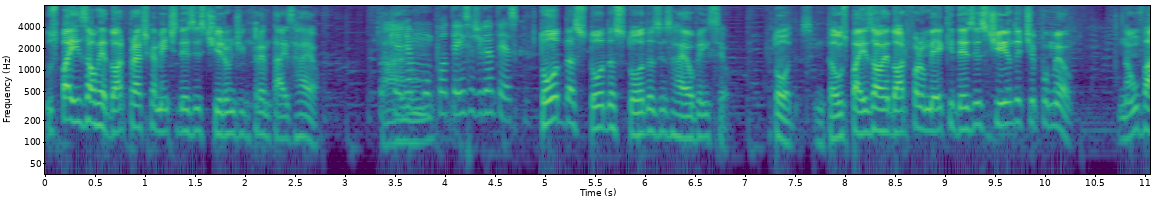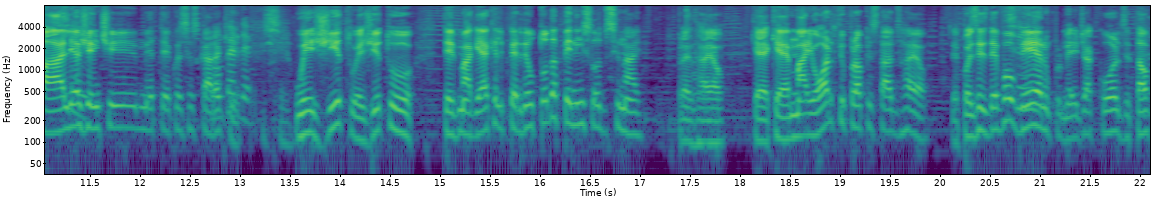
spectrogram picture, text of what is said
Os países ao redor praticamente desistiram de enfrentar Israel. Porque tá? ele é uma potência gigantesca. Todas, todas, todas Israel venceu. Todas. Então os países ao redor foram meio que desistindo e tipo, meu, não vale a Sim. gente meter com esses caras aqui. perder. O Egito, o Egito teve uma guerra que ele perdeu toda a península do Sinai para Israel, que é, que é maior que o próprio Estado de Israel. Depois eles devolveram por meio de acordos e tal.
